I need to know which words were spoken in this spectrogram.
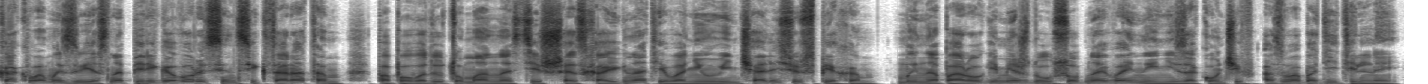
как вам известно, переговоры с инсекторатом по поводу туманности Шесха Игнатьева не увенчались успехом. Мы на пороге междуусобной войны, не закончив освободительной.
